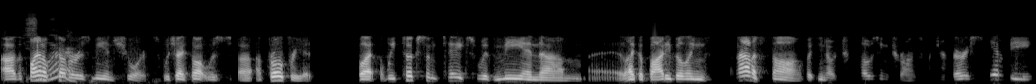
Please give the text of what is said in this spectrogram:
uh, the final sure. cover is me in shorts, which I thought was uh, appropriate. But we took some takes with me in um, like a bodybuilding, not a thong, but you know, posing trunks, which are very skimpy.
